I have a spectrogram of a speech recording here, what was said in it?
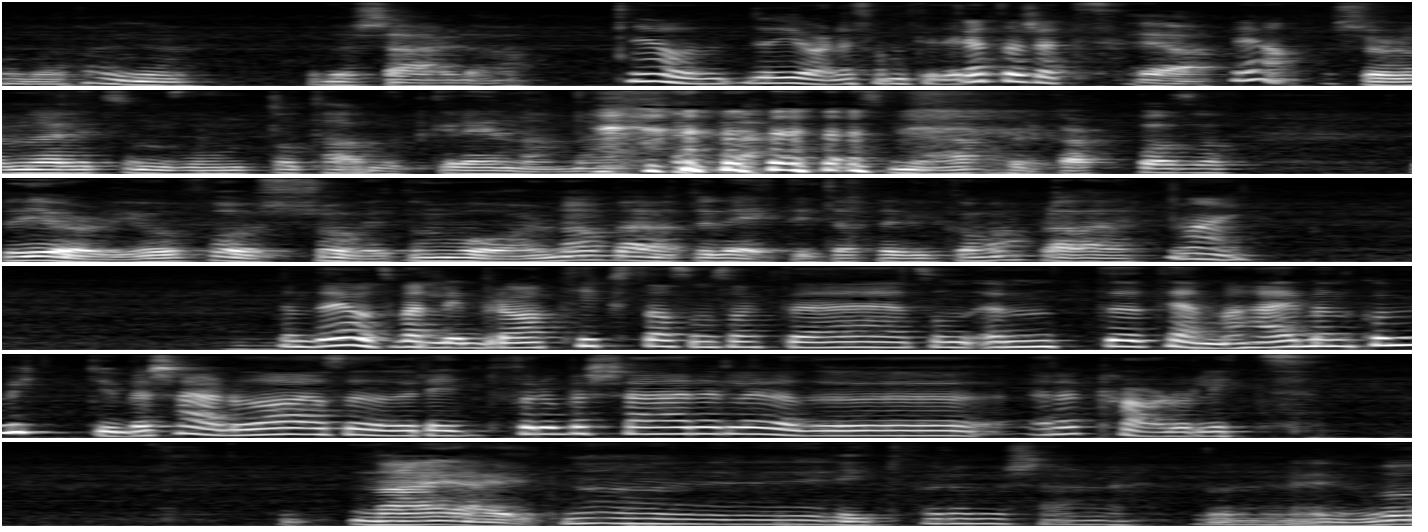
og da kan du beskjære det da. Ja, og du gjør det samtidig, rett og slett. Ja. Ja. Sjøl om det er litt sånn vondt å ta bort greinene som er eplekart på. Så det gjør du jo for så vidt om våren, da, bare at du vet ikke at det vil komme epler der. Nei. Men det er jo et veldig bra tips. da, som sagt, Det er et sånn ømt tema her. Men hvor mye beskjærer du da? Altså, Er du redd for å beskjære, eller, er du, eller tar du litt? Nei, jeg er ikke noe redd for å beskjære. Det er jo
